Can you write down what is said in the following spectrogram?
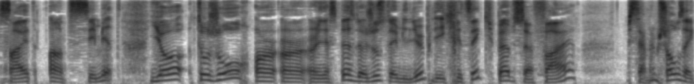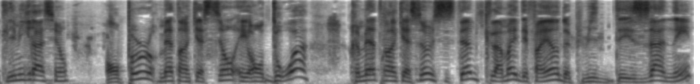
sans être antisémite. Il y a toujours un, un, un espèce de juste milieu, puis les critiques qui peuvent se faire. c'est la même chose avec l'immigration on peut remettre en question et on doit remettre en question un système qui clairement est défaillant depuis des années.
